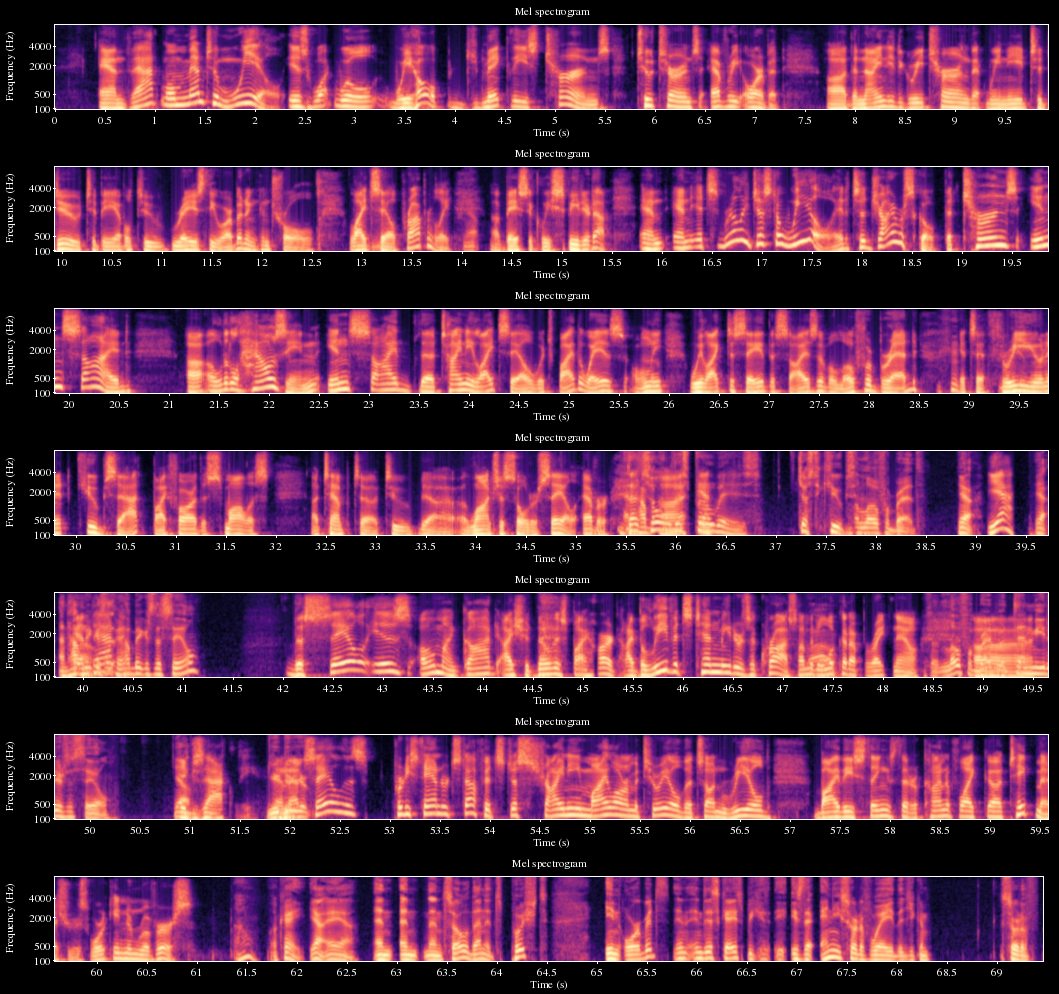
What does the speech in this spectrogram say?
And that momentum wheel is what will, we hope, make these turns, two turns every orbit. Uh, the 90 degree turn that we need to do to be able to raise the orbit and control light sail properly, Yep. uh, basically speed it up. And, and it's really just a wheel, it's a gyroscope that turns inside uh, a little housing inside the tiny light sail, which, by the way, is only, we like to say, the size of a loaf of bread. it's a three unit CubeSat, by far the smallest attempt uh, to uh, launch a solar sail ever. That's how- all uh, this probe is. Just a cube. a loaf of bread. Yeah. Yeah. Yeah. And how And big is that- it, how big is the sail? The sail is, oh my God, I should know this by heart. I believe it's 10 meters across. I'm going to look it up right now. It's a loaf of bread with ten Uh, meters of sail. Yeah. Exactly. You and that your- sail is pretty standard stuff. It's just shiny mylar material that's unreeled by these things that are kind of like uh, tape measures working in reverse. Oh, okay. Yeah, yeah, yeah. And and and so then it's pushed in orbit in in this case because is there any sort of way that you can sort of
